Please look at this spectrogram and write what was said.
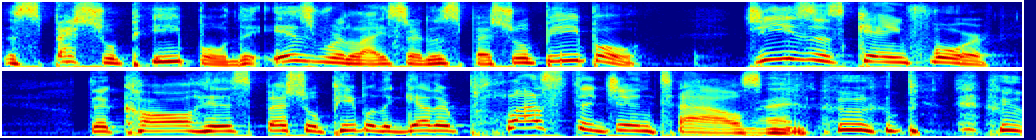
The special people. The Israelites are the special people. Jesus came forth to call his special people together, plus the Gentiles Right. who who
